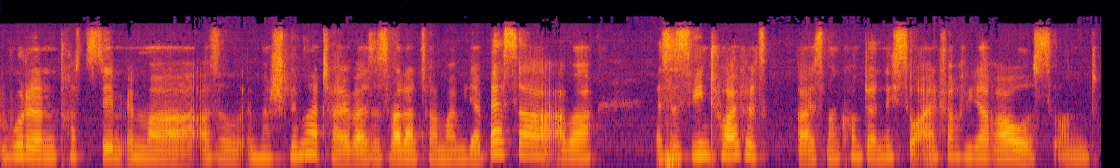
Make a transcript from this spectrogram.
wurde dann trotzdem immer, also immer schlimmer teilweise. Es war dann zwar mal wieder besser, aber es ist wie ein Teufelskreis. Man kommt dann nicht so einfach wieder raus. Und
